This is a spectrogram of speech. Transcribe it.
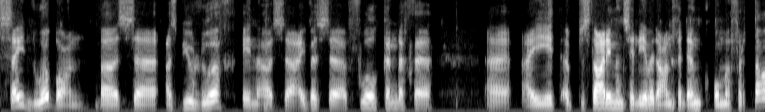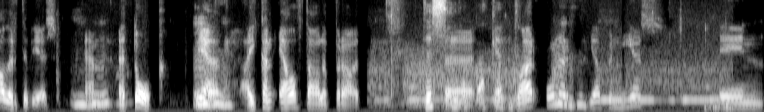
sy loopbaan as uh, as bioloog en as uh, hy was 'n uh, voelkundige uh hy het op 'n stadium in sy lewe daaraan gedink om 'n vertaler te wees, ehm um, 'n tolk. Ja. Mhm. Hy kan 11 tale praat, dis Uh, indrukwekkend. waaronder Mhm. Japanees en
